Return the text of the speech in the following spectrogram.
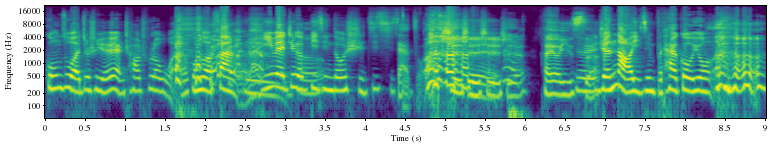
工作就是远远超出了我的工作范围了，嗯因为这个毕竟都是机器在做，是是是是，很有意思。人脑已经不太够用了。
